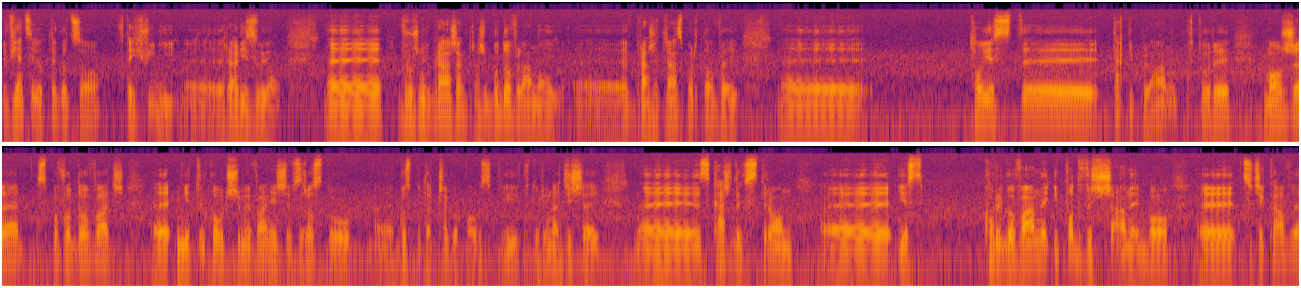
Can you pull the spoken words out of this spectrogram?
e, więcej od tego, co w tej chwili e, realizują w różnych branżach, w branży budowlanej, w branży transportowej. To jest taki plan, który może spowodować nie tylko utrzymywanie się wzrostu gospodarczego Polski, który na dzisiaj z każdych stron jest korygowany i podwyższany, bo e, co ciekawe,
